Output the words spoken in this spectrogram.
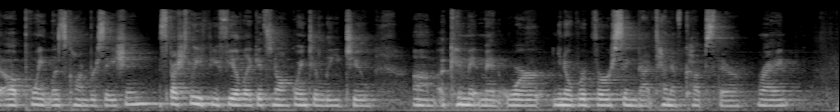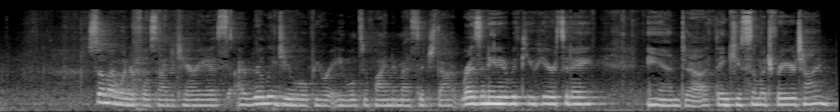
a pointless conversation especially if you feel like it's not going to lead to um, a commitment or you know reversing that ten of cups there right so my wonderful sagittarius i really do hope you were able to find a message that resonated with you here today and uh, thank you so much for your time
